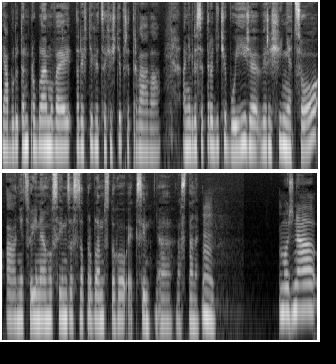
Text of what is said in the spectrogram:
já budu ten problémový, tady v těch věcech ještě přetrvává. A někde se ty rodiče bojí, že vyřeší něco a něco jiného se jim zase za problém z toho, jak si eh, nastane. Hmm. Možná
